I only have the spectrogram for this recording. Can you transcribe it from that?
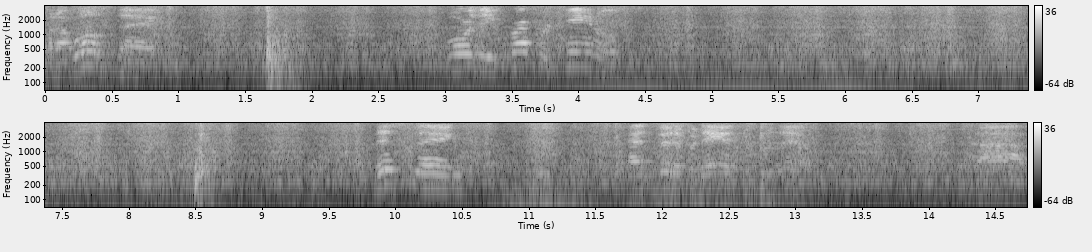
But I will say, for the prepper channels, this thing has been a bonanza for them. Uh,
